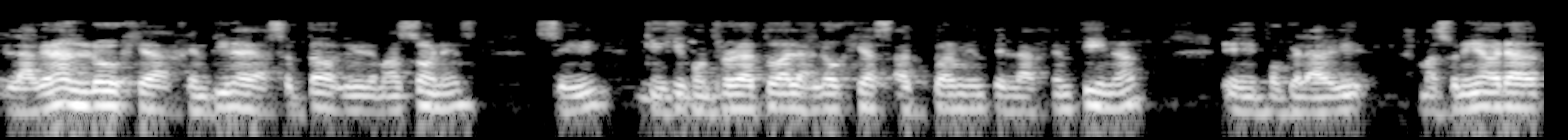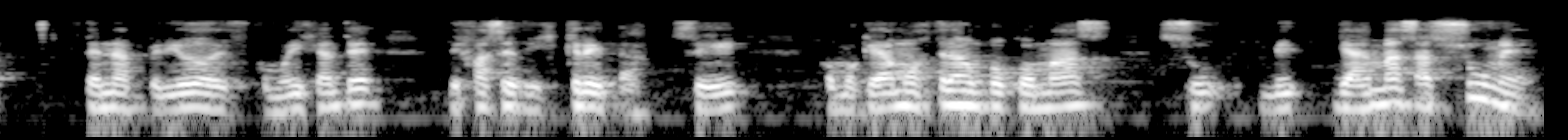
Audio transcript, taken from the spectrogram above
la gran logia argentina de aceptados libre masones, que, que controla todas las logias actualmente en la Argentina, eh, porque la, masonía ahora está en un periodo, de, como dije antes, de fase discreta, ¿sí? como que ha mostrado un poco más, su, y además asume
